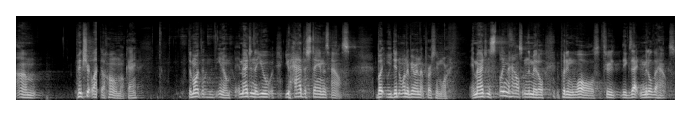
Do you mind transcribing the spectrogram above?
Um, picture it like a home, okay? The moment that, you know, imagine that you, you had to stay in this house, but you didn't want to be around that person anymore. Imagine splitting the house in the middle and putting walls through the exact middle of the house.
